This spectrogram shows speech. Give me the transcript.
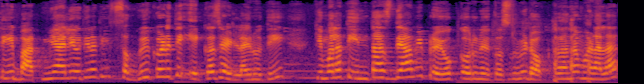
ती बातमी आली होती ना ती सगळीकडे ती एकच हेडलाईन होती की मला तीन तास द्या मी प्रयोग करून येतो असं तुम्ही डॉक्टरांना म्हणालात.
